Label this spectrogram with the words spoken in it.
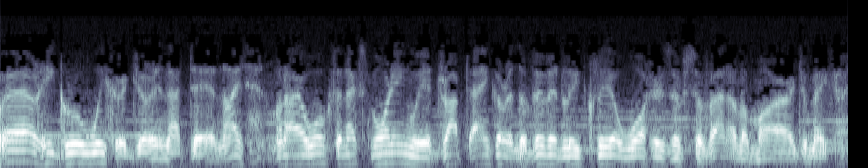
Well, he grew weaker during that day and night. When I awoke the next morning, we had dropped anchor in the vividly clear waters of Savanna-la-Mar, Jamaica.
